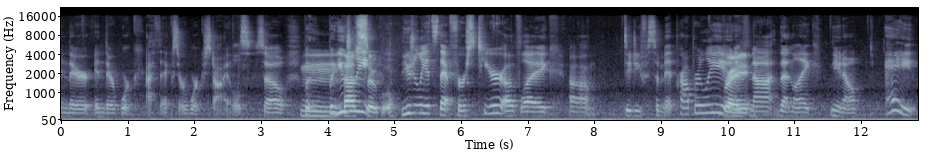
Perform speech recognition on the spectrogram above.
in their in their work ethics or work styles so but but Mm, usually that's so cool. usually it's that first tier of like um, did you submit properly Right. and if not then like you know hey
